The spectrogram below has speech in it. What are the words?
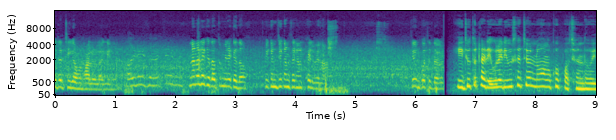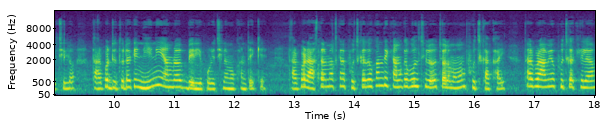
এটা ঠিক আমার ভালো লাগেনি। না না, রেখে দাও, তুমি রেখে দাও। এখানে যেখানে সেখানে ফেলবে না। কেমন করতে দাও। এই জুতোটা রেগুলার ইউজের জন্য আমার খুব পছন্দ হয়েছিল। তারপর জুতোটাকে নিয়ে নিয়ে আমরা বেরিয়ে পড়েছিলাম ওখান থেকে। তারপর রাস্তার মাঝখানে ফুচকা দোকান থেকে আমাকে বলছিল, চলো মামা ফুচকা খাই। তারপর আমিও ফুচকা খেলাম,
